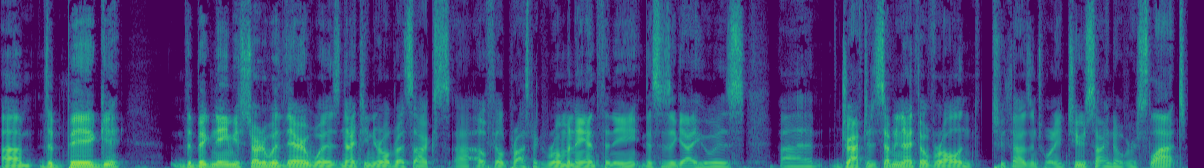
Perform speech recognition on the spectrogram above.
Um, the big, the big name you started with there was 19 year old Red Sox uh, outfield prospect Roman Anthony. This is a guy who was uh, drafted 79th overall in 2022, signed over slot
